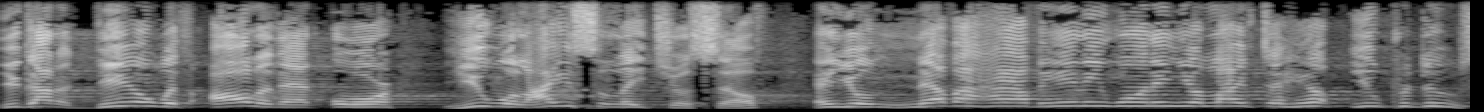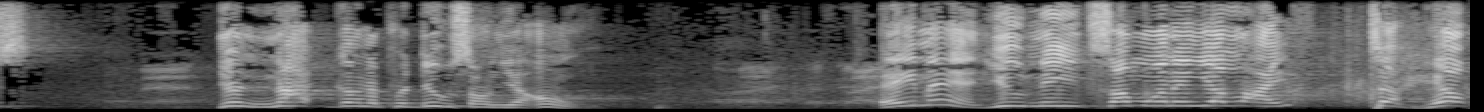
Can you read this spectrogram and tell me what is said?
You got to deal with all of that or you will isolate yourself and you'll never have anyone in your life to help you produce. Amen. You're not going to produce on your own. Right. Amen. You need someone in your life to help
